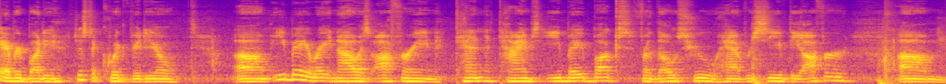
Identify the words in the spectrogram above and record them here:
Hey everybody, just a quick video. Um, eBay right now is offering 10 times eBay bucks for those who have received the offer. Um,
